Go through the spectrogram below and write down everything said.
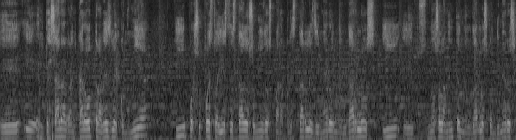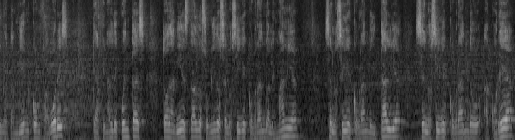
eh, empezar a arrancar otra vez la economía y por supuesto ahí está Estados Unidos para prestarles dinero, endeudarlos y eh, pues, no solamente endeudarlos con dinero, sino también con favores, que a final de cuentas todavía Estados Unidos se lo sigue cobrando a Alemania, se lo sigue cobrando a Italia, se lo sigue cobrando a Corea.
